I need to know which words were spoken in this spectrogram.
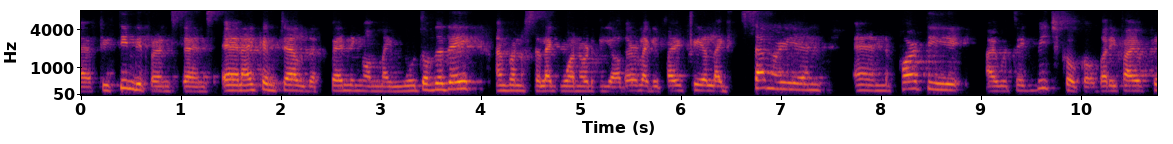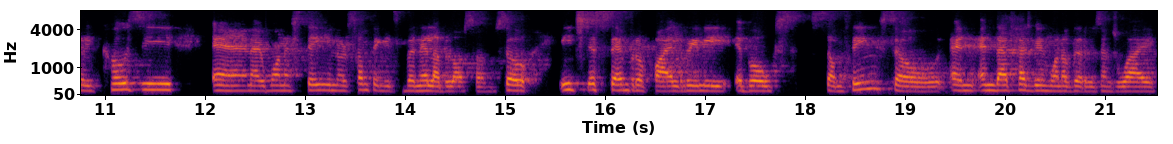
uh, 15 different scents, and I can tell depending on my mood of the day, I'm going to select one or the other. Like if I feel like summery and, and party, I would take beach cocoa. But if I feel cozy and I want to stay in or something, it's vanilla blossom. So each scent profile really evokes something. So and and that has been one of the reasons why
